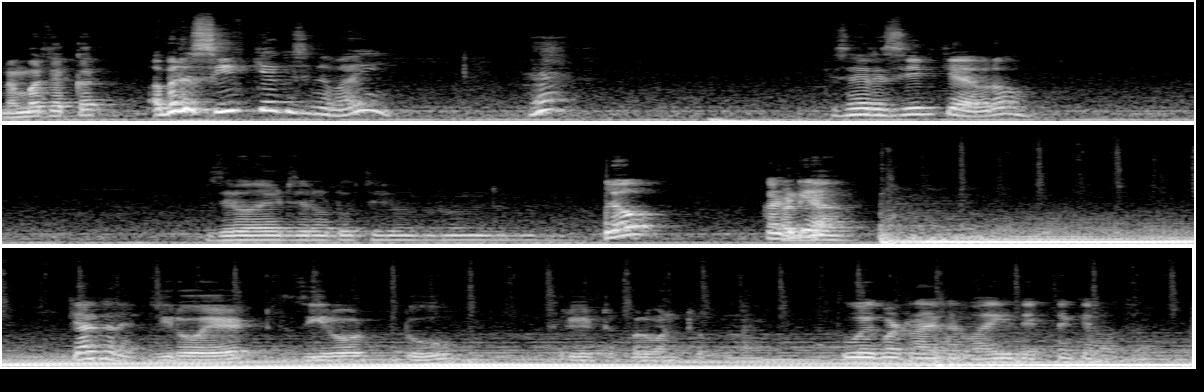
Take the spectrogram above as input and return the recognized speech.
नंबर चेक कर। अबे रिसीव किया किसी ने भाई? हैं? किसी ने रिसीव किया है bro zero eight zero two three. Hello cut गया। क्या करें? Zero eight zero two three triple one triple nine. तू एक बार ट्राई कर भाई देखते हैं क्या होता है।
